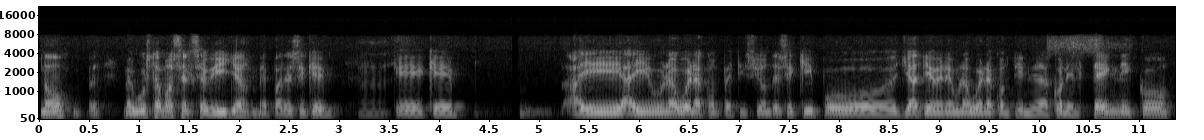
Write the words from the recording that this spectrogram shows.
no, me gusta más el Sevilla. Me parece que, mm. que, hay, hay una buena competición de ese equipo, ya tiene una buena continuidad con el técnico.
